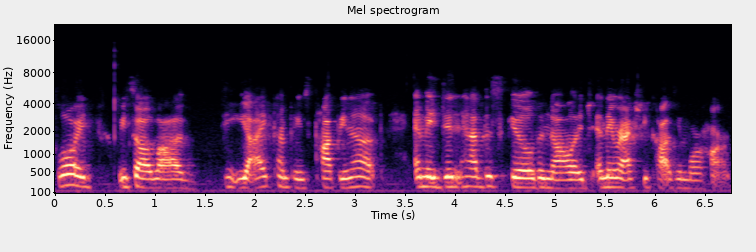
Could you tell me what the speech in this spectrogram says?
Floyd, we saw a lot of DEI companies popping up and they didn't have the skills and knowledge, and they were actually causing more harm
